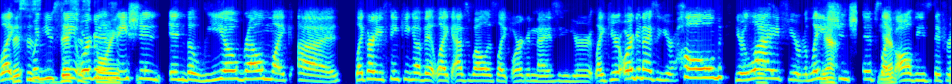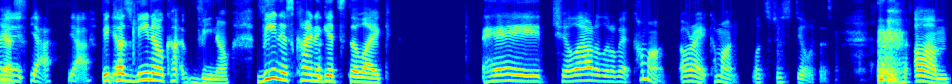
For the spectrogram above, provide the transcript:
Like is, when you say organization going... in the Leo realm, like uh like are you thinking of it like as well as like organizing your like you're organizing your home, your life, yeah. your relationships, yeah. like yep. all these different yes. yeah, yeah. Because yep. Vino Vino Venus kind of gets the like hey, chill out a little bit. Come on. All right, come on. Let's just deal with this. um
